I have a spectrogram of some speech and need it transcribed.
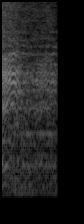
Snake.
